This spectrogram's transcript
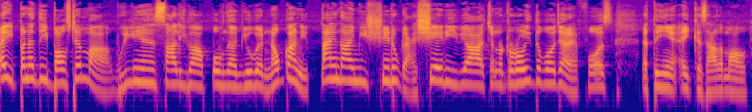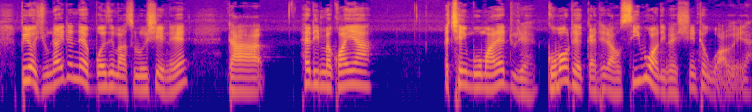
အဲ့ဒီပနတီဘောက်စ်ထဲမှာဝီလီယံဆာလီဘာပုံစံမျိုးပဲနောက်ကနေတိုင်းတိုင်းပြီးရှင်းထုတ်တာရှယ်ဒီပြာကျွန်တော်တော်တော်လေးသဘောကျတယ် Force အသင်းရဲ့အဲ့ကစားသမားကိုပြီးတော့ United နဲ့ပွဲစဉ်မှာဆိုလို့ရှိရင်လည်းဒါ Harry Maguire အချိန်ပုံမှာနဲ့တူတယ်ဂိုးပေါက်ထဲကန်ထည့်တာကိုစီးပွားနေပဲရှင်းထုတ်သွားခဲ့တာ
